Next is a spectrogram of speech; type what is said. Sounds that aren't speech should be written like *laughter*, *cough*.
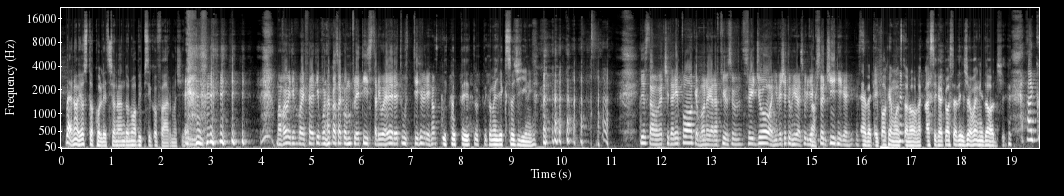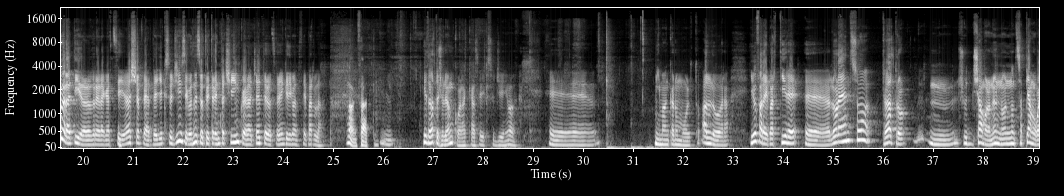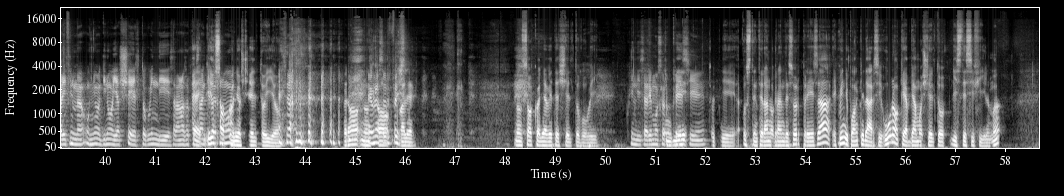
Beh, no, io sto collezionando nuovi psicofarmaci. *laughs* Ma poi ti vuoi fare tipo una cosa completista, li vuoi avere tutti prima? tutti, tutti, tutti come gli exogini. *laughs* Io stavo per citare i Pokémon, che era più su- sui giovani, invece tu mi vai sugli No. exogini. Che... Eh, perché i Pokémon sono una classica cosa dei giovani d'oggi. Ancora tirano tre ragazzini, lascia perdere. Gli exogini, secondo me, sotto i 35 la gente non sa neanche di cosa stai parlando. No, infatti. Mm. Io tra l'altro ce li ho ancora a casa gli exogini, vabbè. Eh, Mi mancano molto. Allora, io farei partire eh, Lorenzo. Tra l'altro, mh, ci- diciamolo, noi non, non sappiamo quali film ognuno di noi ha scelto, quindi sarà una sorpresa Eh, anche io per so noi. quali ho scelto io, *laughs* però non È una so sorpresa. quale... Non so quali avete scelto voi. Quindi saremo Quindi sorpresi. tutti ostenteranno grande sorpresa e quindi può anche darsi uno che abbiamo scelto gli stessi film,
